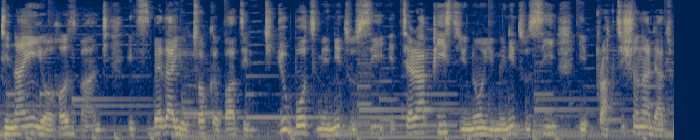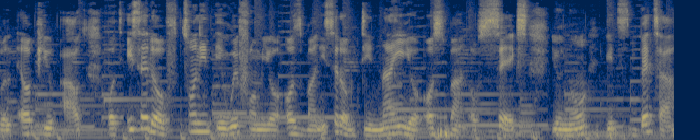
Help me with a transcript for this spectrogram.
denying your husband, it's better you talk about it. You both may need to see a therapist, you know, you may need to see a practitioner that will help you out. But instead of turning away from your husband, instead of denying your husband of sex, you know, it's better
